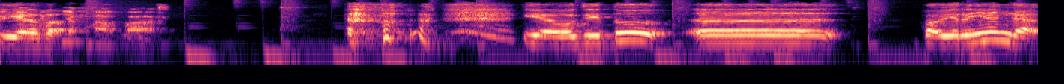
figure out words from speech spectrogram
Iya, Pak. kenapa? Iya waktu itu eh, Pak Wiranya nggak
